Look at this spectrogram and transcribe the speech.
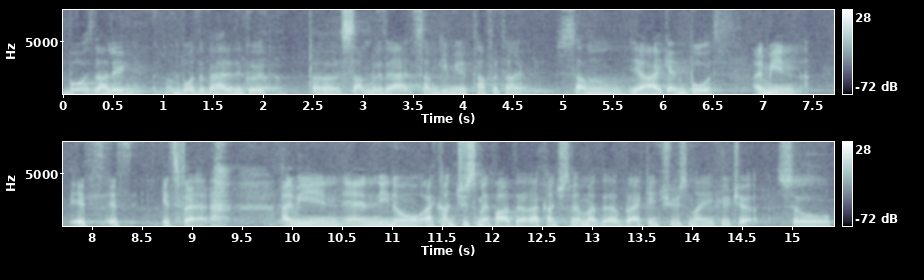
Both, darling. Both the bad and the good. Uh, some do that. Some give me a tougher time. Some, yeah, I get both. I mean, it's it's it's fair. I mean, and you know, I can't choose my father, I can't choose my mother, but I can choose my future. So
